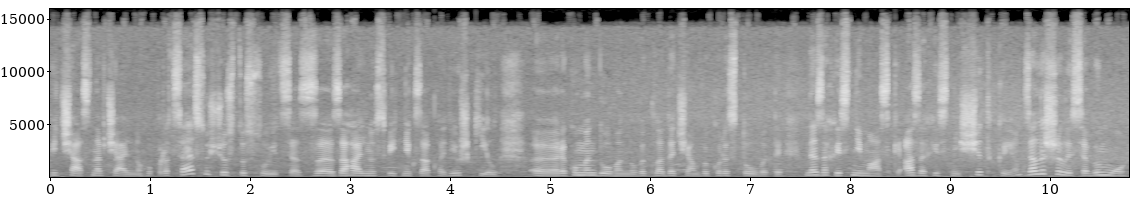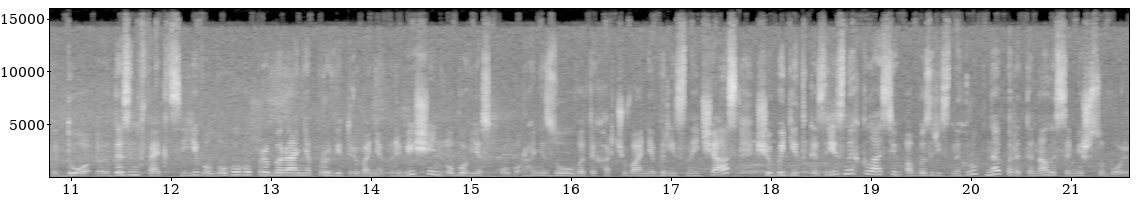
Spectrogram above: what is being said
під час навчального процесу, що стосується з загальноосвітніх закладів шкіл, е, рекомендовано викладачам використовувати не захисні маски, а захисні щитки. Залишилися вимоги до е, дезінфекції, вологого прибирання, провітрювання приміщень обов'язково організовувати харчування в різний час, щоб дітки з різних класів або з різних груп не перетиналися між собою.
